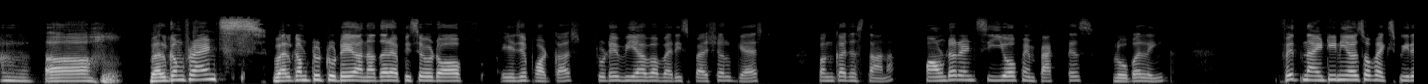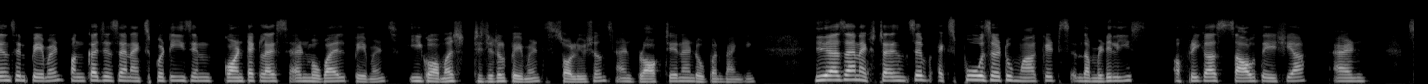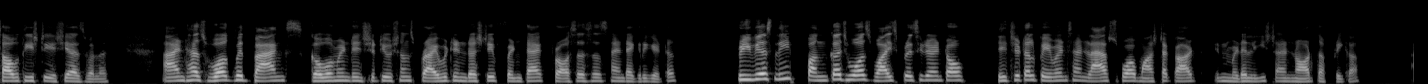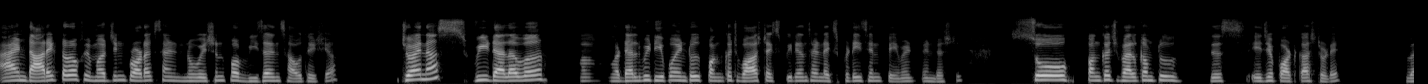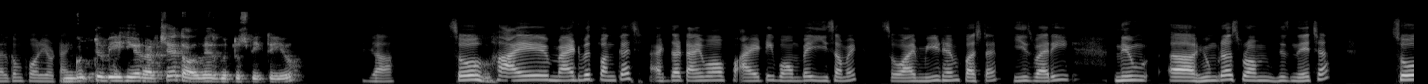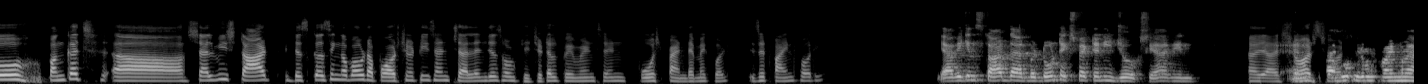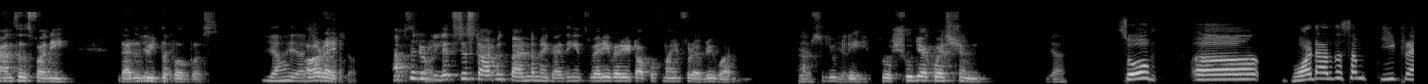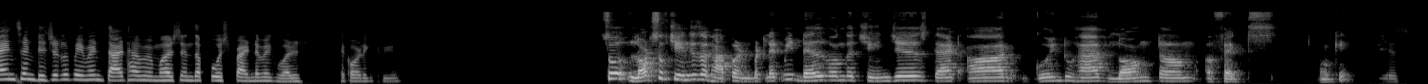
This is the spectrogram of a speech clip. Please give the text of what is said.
Uh, welcome, friends. Welcome to today another episode of AJ Podcast. Today we have a very special guest, Pankaj Asthana, founder and CEO of Impactus Global Inc. With 19 years of experience in payment, Pankaj is an expertise in contactless and mobile payments, e-commerce, digital payments solutions, and blockchain and open banking. He has an extensive exposure to markets in the Middle East, Africa, South Asia, and Southeast Asia as well as, and has worked with banks, government institutions, private industry, fintech, processors, and aggregators. Previously, Pankaj was vice president of digital payments and labs for Mastercard in Middle East and North Africa, and director of emerging products and innovation for Visa in South Asia. Join us. We deliver uh, delve deeper into Pankaj vast experience and expertise in payment industry. So, Pankaj, welcome to this AJ podcast today. Welcome for your time. Good to be here, Archit. Always good to speak to you. Yeah. So I met with Pankaj at the time of IIT Bombay E Summit. So I meet him first time. He's very new, uh, humorous from his nature. So Pankaj, uh, shall we start discussing about opportunities and challenges of digital payments in post-pandemic world? Is it fine for you? Yeah, we can start that, but don't expect any jokes. Yeah, I mean, Yeah, yeah, and sure, I hope you don't find my answers funny. That'll Yeah, beat the purpose. yeah, yeah, All sure, right. sure, sure. Absolutely. Let's just start with pandemic. I think it's very, very top of mind for everyone. Yes, yes, Absolutely. So shoot your question. yeah. So, uh, what are the some key trends in digital payment that have emerged in the post-pandemic world, according to you? So lots of changes have happened, but let me delve on the changes that are going to have long-term effects. Okay.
